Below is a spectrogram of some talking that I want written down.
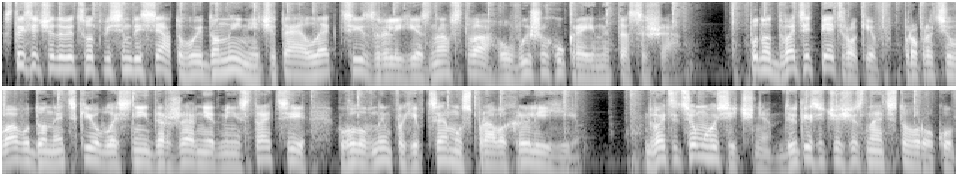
З 1980-го і донині читає лекції з релігієзнавства у вишах України та США. Понад 25 років пропрацював у Донецькій обласній державній адміністрації головним фахівцем у справах релігії. 27 січня 2016 року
